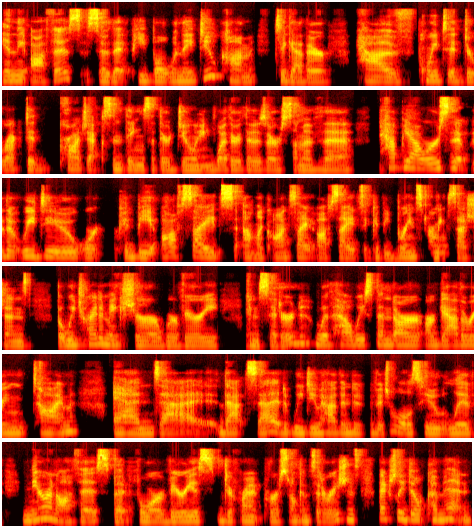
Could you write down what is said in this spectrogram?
in the office so that people, when they do come together, have pointed, directed projects and things that they're doing, whether those are some of the happy hours that, that we do, or it could be offsites, um, like on-site offsites. It could be brainstorming sessions, but we try to make sure we're very considered with how we spend our, our gathering time. And uh, that said, we do have individuals who live near an office, but for various different personal considerations, they actually don't come in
